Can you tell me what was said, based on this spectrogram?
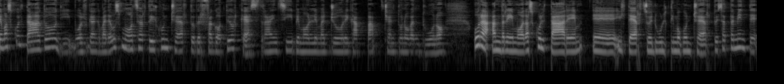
Abbiamo ascoltato di Wolfgang Amadeus Mozart il concerto per fagotto e orchestra in Si bemolle maggiore K191. Ora andremo ad ascoltare eh, il terzo ed ultimo concerto, esattamente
